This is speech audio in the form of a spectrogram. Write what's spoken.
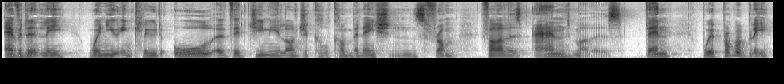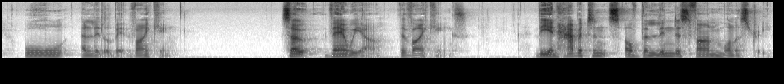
Evidently, when you include all of the genealogical combinations from fathers and mothers, then we're probably all a little bit Viking. So there we are, the Vikings. The inhabitants of the Lindisfarne monastery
